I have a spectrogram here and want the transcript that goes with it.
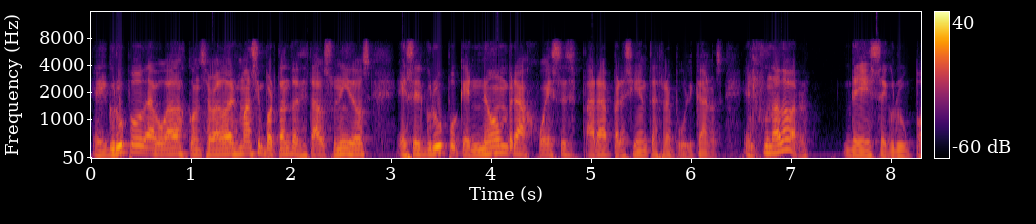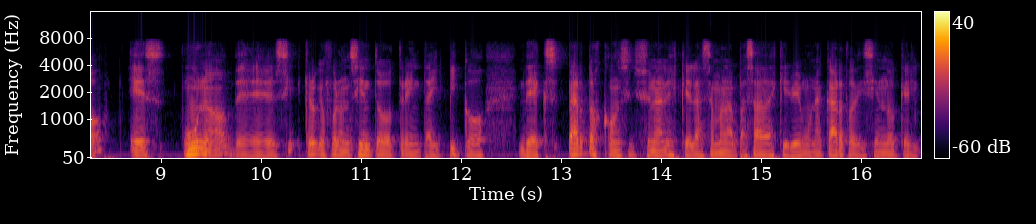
el grupo de abogados conservadores más importante de Estados Unidos, es el grupo que nombra jueces para presidentes republicanos. El fundador de ese grupo es uno de, creo que fueron 130 y pico de expertos constitucionales que la semana pasada escribieron una carta diciendo que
